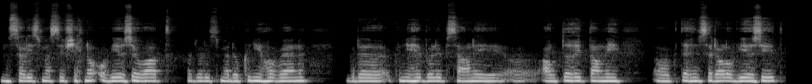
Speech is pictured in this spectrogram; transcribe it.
museli jsme si všechno ověřovat. Chodili jsme do knihoven, kde knihy byly psány eh, autoritami, eh, kterým se dalo věřit.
